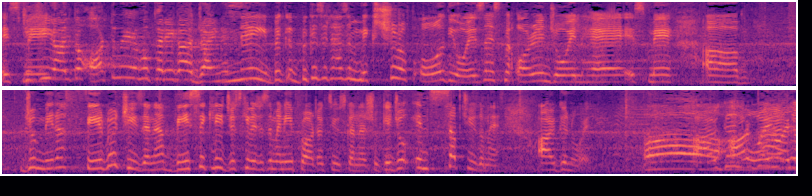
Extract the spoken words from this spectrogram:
इसमें ऑयल तो और तुम्हें वो करेगा ड्राइनेस नहीं because it has a mixture of all the oils ना इसमें ऑरेंज ऑयल है इसमें um, जो मेरा फेवरेट चीज़ है ना बेसिकली जिसकी वजह से मैंने ये प्रोडक्ट्स यूज़ करना शुरू किया जो इन सब चीज़ों में argan oil argan oil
